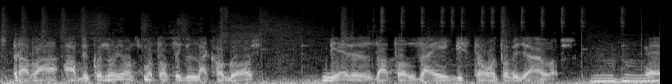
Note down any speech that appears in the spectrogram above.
sprawa, a wykonując motocykl dla kogoś, bierzesz za to zajebistą odpowiedzialność. Mhm. E,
